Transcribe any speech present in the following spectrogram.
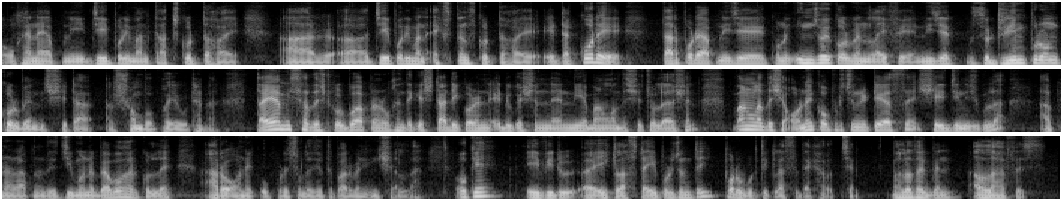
ওখানে আপনি যেই পরিমাণ কাজ করতে হয় আর যে পরিমাণ এক্সপেন্স করতে হয়, এটা করে তারপরে আপনি যে কোনো এনজয় করবেন লাইফে নিজের কিছু ড্রিম পূরণ করবেন, সেটা আর সম্ভব হয়ে ওঠে না। তাই আমি সাজেস্ট করব, আপনারা ওখান থেকে স্টাডি করেন এডুকেশন নেন, নিয়ে বাংলাদেশে চলে আসেন। বাংলাদেশে অনেক অপরচুনিটি আছে, সেই জিনিসগুলো আপনারা আপনাদের জীবনে ব্যবহার করলে আরও অনেক উপরে চলে যেতে পারবেন ইনশাল্লাহ ওকে এই ভিডিও এই ক্লাসটা এই পর্যন্তই, পরবর্তী ক্লাসে দেখা হচ্ছে। ভালো থাকবেন, আল্লাহ হাফেজ।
